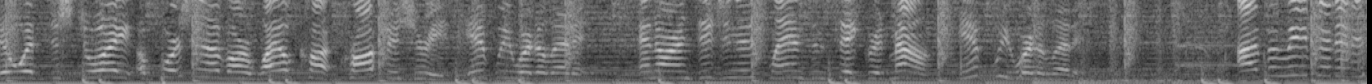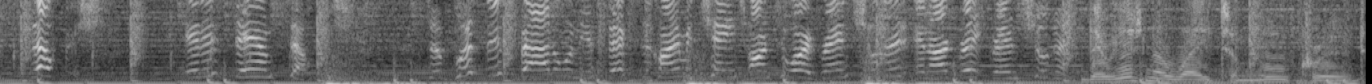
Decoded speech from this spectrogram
It would destroy a portion of our wild craw fisheries if we were to let it, and our indigenous lands and sacred mounts if we were to let it. There is no way to move crude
